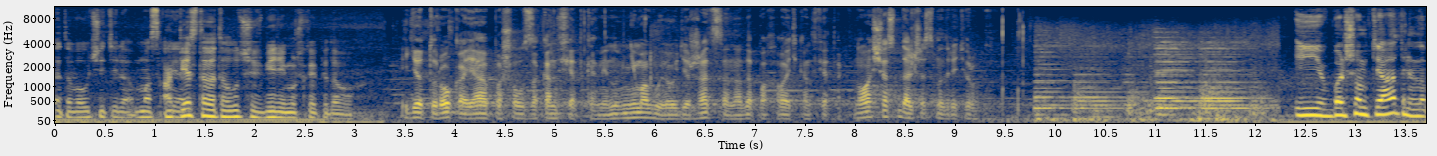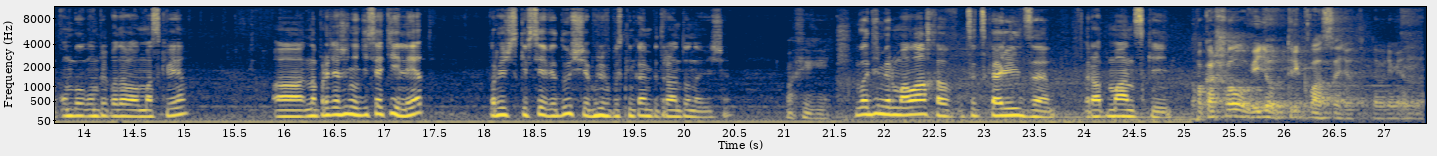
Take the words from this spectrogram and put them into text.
этого учителя в Москве. А Пестов это лучший в мире мужской педагог. Идет урок, а я пошел за конфетками. Ну, не могу я удержаться, надо похавать конфеток. Ну, а сейчас дальше смотреть урок. И в Большом театре, он, был, он преподавал в Москве, а, на протяжении 10 лет практически все ведущие были выпускниками Петра Антоновича. Офигеть. Владимир Малахов, Цицкаридзе, Ратманский. Пока шел, увидел, три класса идет одновременно.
